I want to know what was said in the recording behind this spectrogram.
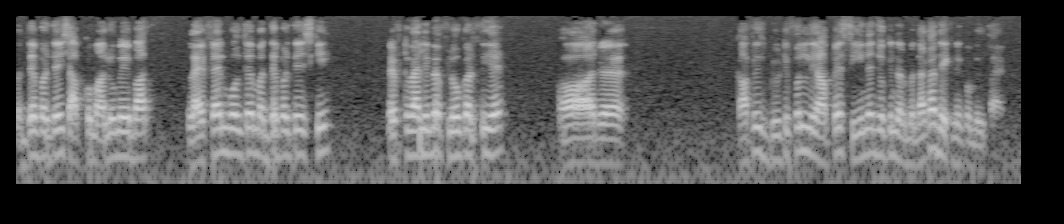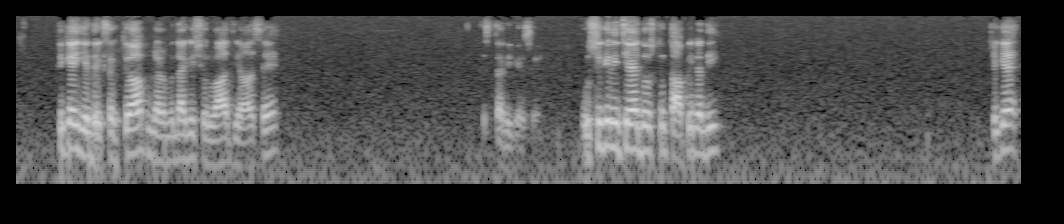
मध्य प्रदेश, आपको मालूम है बात। लाइफ बोलते हैं मध्य प्रदेश की। लेफ़्ट वैली में फ्लो करती है। और काफ़ी ब्यूटीफुल यहाँ पे सीन है जो कि नर्मदा का देखने को मिलता है। ठीक है, ये देख सकते हो आप, नर्मदा की शुरुआत यहाँ से इस तरीके से। उसी के नीचे है दोस्तों तापी नदी। ठीक है?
